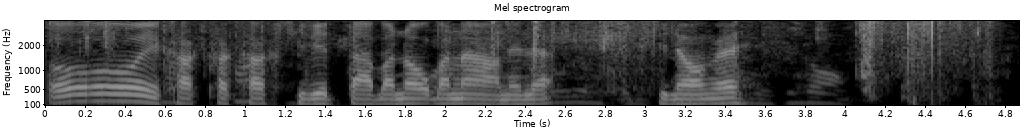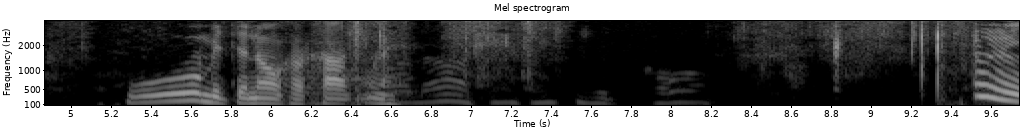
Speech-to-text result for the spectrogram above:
โอ้ยคักคักคักชีวิตตาบ้านนอกบ้านนานี่แหละพี่น้องเอ้ยพี่น้องอู้มีแต่นอกคักคักๆนี่เอาเด้อชีวิตของอื้อ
